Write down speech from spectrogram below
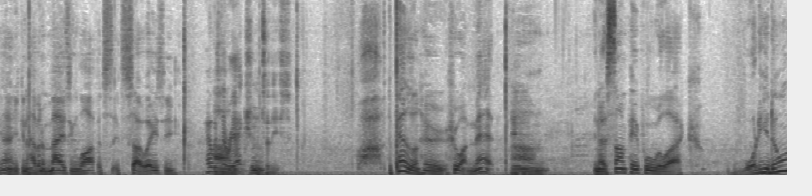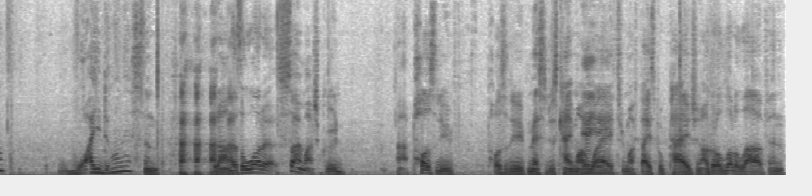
you, know, you can have an amazing life. It's, it's so easy. How was the Um, reaction to this? Depends on who, who I met. Um, you know, some people were like, what are you doing? Why are you doing this? And but um, there's a lot of, so much good, uh, positive, positive messages came my Yeah, way yeah. through my Facebook page and I got a lot of love and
